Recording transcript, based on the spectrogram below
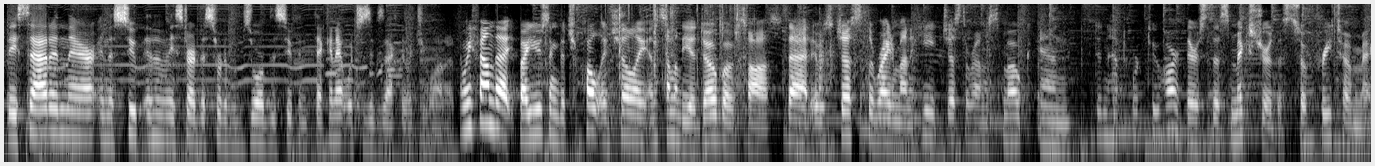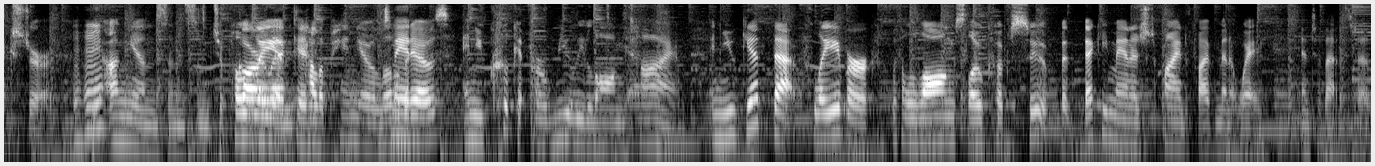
they sat in there in the soup and then they started to sort of absorb the soup and thicken it, which is exactly what you wanted. And we found that by using the chipotle chili and some of the adobo sauce, that it was just the right amount of heat, just around of smoke, and didn't have to work too hard. There's this mixture, this sofrito mixture, the onions and some chipotle Garlic and and jalapeno, tomatoes. bit, and you cook it for a really long time. And you get that flavor with a long, slow cooked soup, but Becky managed to find a five minute way into that instead.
